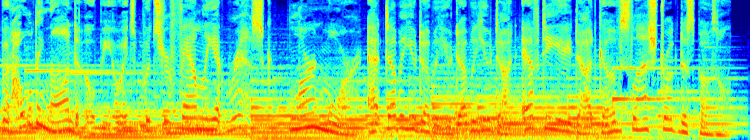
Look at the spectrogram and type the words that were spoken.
But holding on to opioids puts your family at risk. Learn more at www.fda.gov/drug disposal.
